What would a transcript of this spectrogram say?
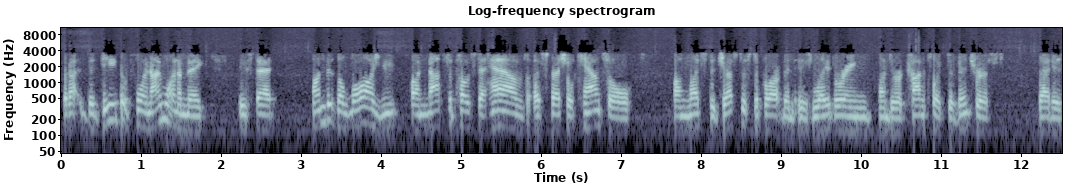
But I, the deeper point I want to make is that under the law, you are not supposed to have a special counsel unless the Justice Department is laboring under a conflict of interest that is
